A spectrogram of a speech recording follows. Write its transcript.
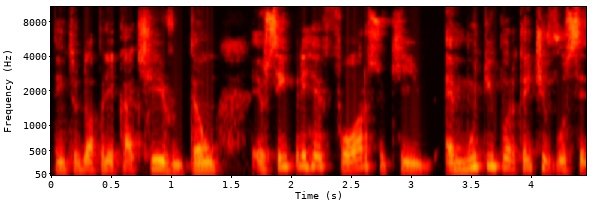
dentro do aplicativo. Então, eu sempre reforço que é muito importante você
